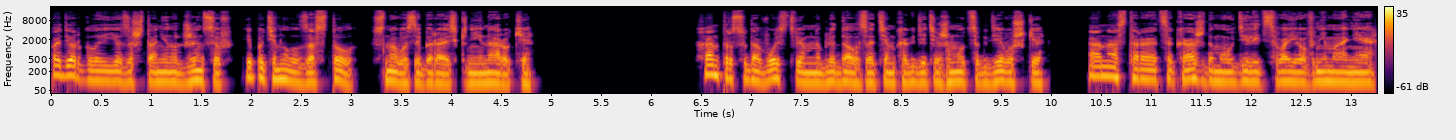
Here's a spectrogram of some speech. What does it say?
подергала ее за штанину джинсов и потянула за стол, снова забираясь к ней на руки. Хантер с удовольствием наблюдал за тем, как дети жмутся к девушке, а она старается каждому уделить свое внимание.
